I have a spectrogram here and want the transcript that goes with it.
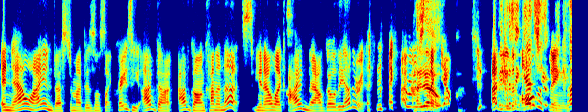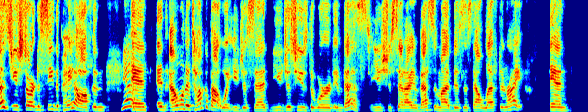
And now I invest in my business like crazy. I've got I've gone kind of nuts, you know. Like I now go the other end. i know. Like, yeah, I because all the you, things because you start to see the payoff. And yeah. and and I want to talk about what you just said. You just used the word invest. You just said I invest in my business now left and right. And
